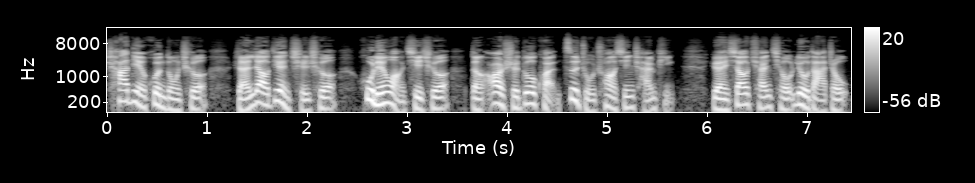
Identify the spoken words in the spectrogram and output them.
插电混动车、燃料电池车、互联网汽车等二十多款自主创新产品，远销全球六大洲。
